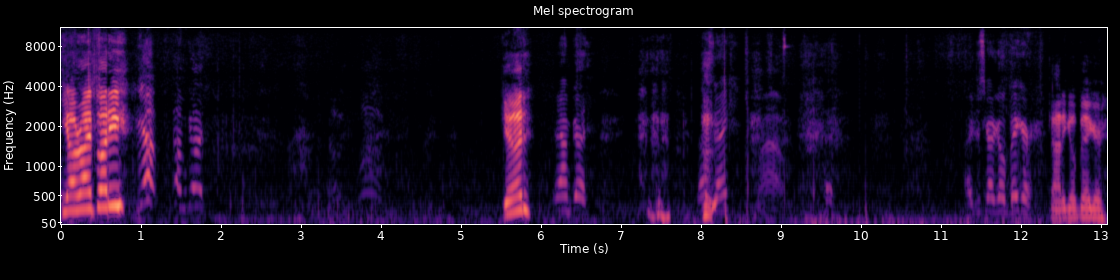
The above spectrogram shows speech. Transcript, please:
You all right, buddy? Yep, I'm good. Good? Yeah, I'm good. No, Frank. Wow. I just gotta go bigger. Gotta go bigger.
